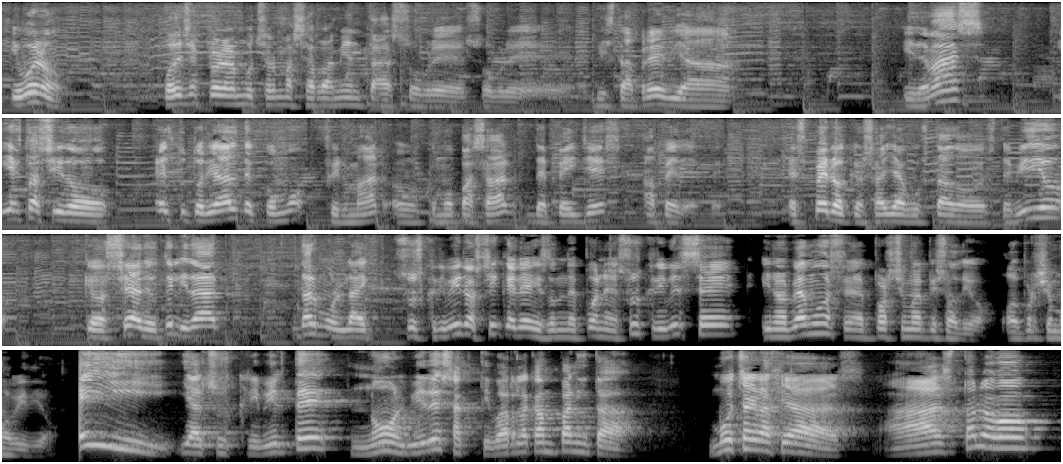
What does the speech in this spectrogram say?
Y bueno, podéis explorar muchas más herramientas sobre, sobre vista previa y demás. Y esto ha sido el tutorial de cómo firmar o cómo pasar de Pages a PDF. Espero que os haya gustado este vídeo, que os sea de utilidad. Darme un like, suscribiros si queréis donde pone suscribirse y nos vemos en el próximo episodio o el próximo vídeo. ¡Ey! Y al suscribirte no olvides activar la campanita. Muchas gracias. Hasta luego.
